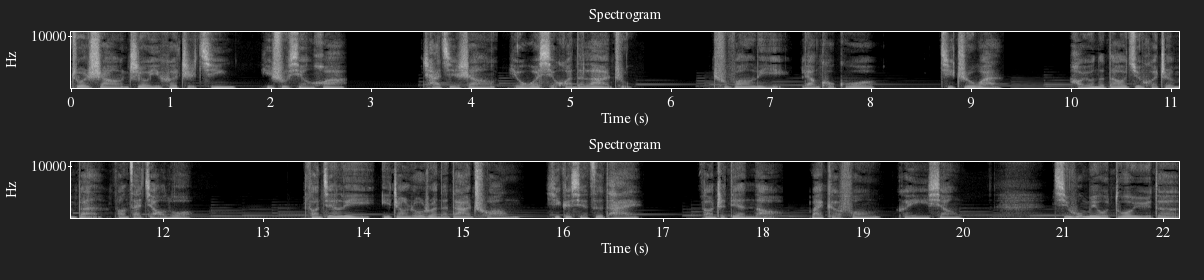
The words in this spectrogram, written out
桌上只有一盒纸巾，一束鲜花。茶几上有我喜欢的蜡烛，厨房里两口锅，几只碗，好用的刀具和砧板放在角落。房间里一张柔软的大床，一个写字台，放着电脑、麦克风和音箱，几乎没有多余的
